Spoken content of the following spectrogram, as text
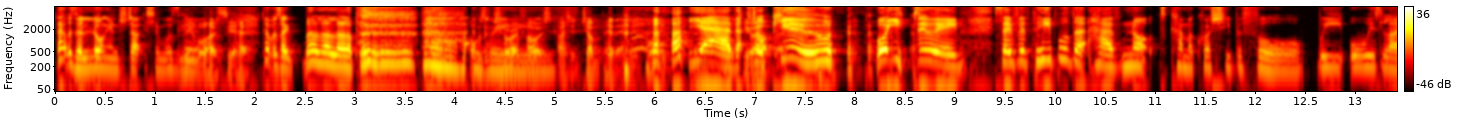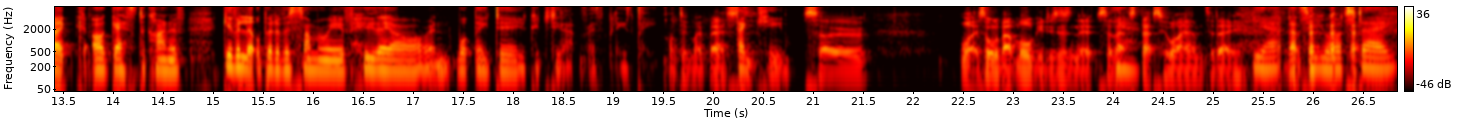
That was a long introduction, wasn't it? It was, yeah. That was like blah blah blah. blah. I wasn't sure if I was I should jump in at any point. yeah, that's you your cue. what are you doing? So, for people that have not come across you before, we always like our guests to kind of give a little bit of a summary of who they are and what they do. Could you do that for us, please, Pete? I'll do my best. Thank you. So, well, it's all about mortgages, isn't it? So that's Yeah. that's who I am today. Yeah, that's who you are today.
